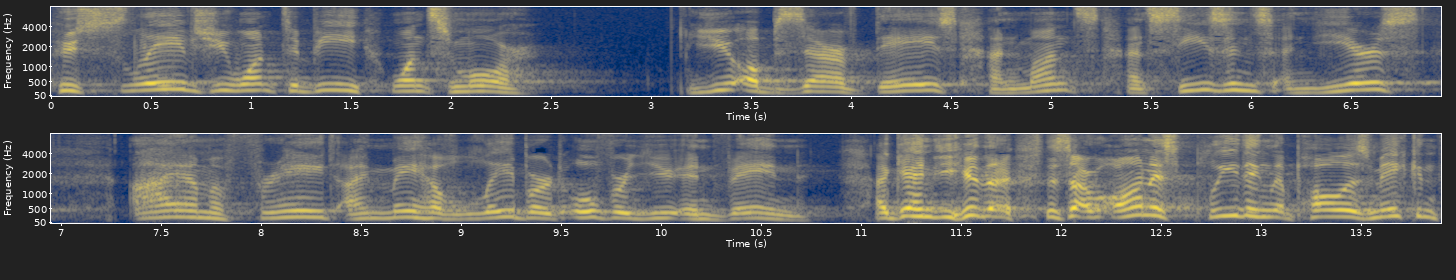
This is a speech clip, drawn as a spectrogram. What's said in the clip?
whose slaves you want to be once more? You observe days and months and seasons and years. I am afraid I may have labored over you in vain. Again, you hear the, the sort of honest pleading that Paul is making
